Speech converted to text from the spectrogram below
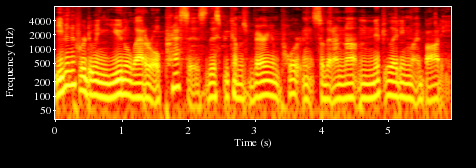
Even if we're doing unilateral presses, this becomes very important so that I'm not manipulating my body.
